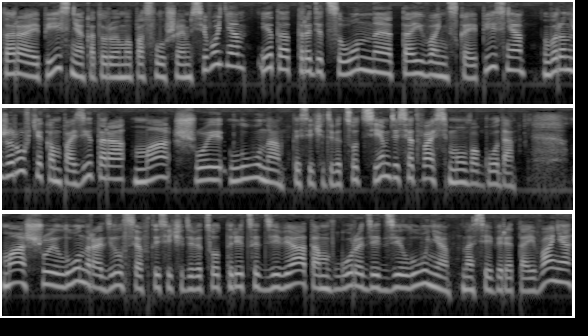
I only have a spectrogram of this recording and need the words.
Вторая песня, которую мы послушаем сегодня, это традиционная тайваньская песня в аранжировке композитора Ма Шуй Луна 1978 года. Ма Шуй Лун родился в 1939 в городе Дзилуня на севере Тайваня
